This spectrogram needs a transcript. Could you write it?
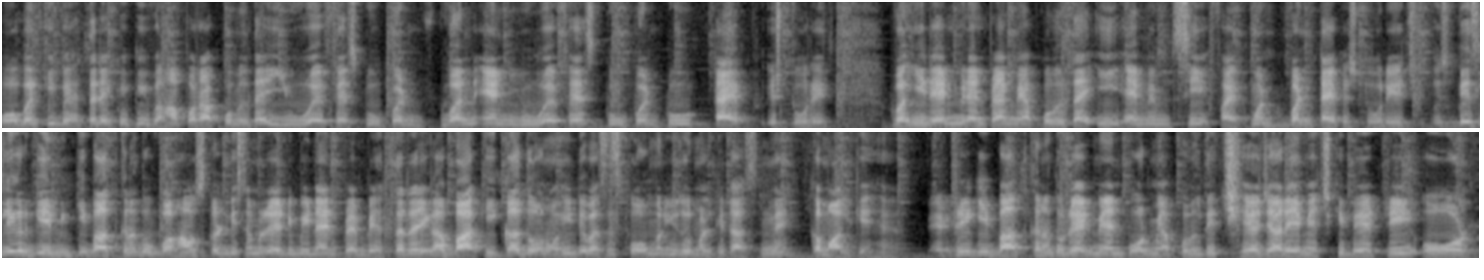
Power की बेहतर है क्योंकि वहाँ पर आपको मिलता है UFS 2.1 and UFS 2.2 type storage वहीं Redmi 9 Prime में आपको मिलता है eMMC 5.1 टाइप स्टोरेज स्पेशली अगर गेमिंग की बात करें तो वहाँ उस कंडीशन में Redmi 9 Prime बेहतर रहेगा। बाकी का दोनों ही डिवाइसेस कॉमन यूज़र मल्टीटास्किंग में कमाल के हैं। बैटरी की बात करें तो Redmi 9 Power में आपको मिलती है 6000 mAh की बैटरी और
